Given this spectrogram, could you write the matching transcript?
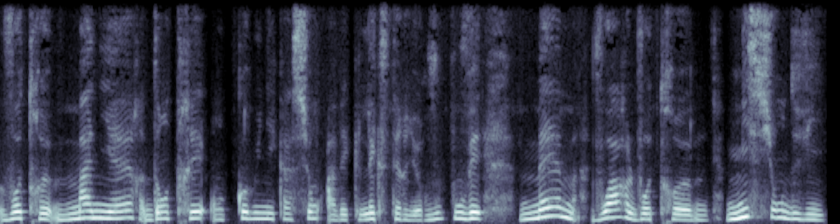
votre manière d'entrer en communication avec l'extérieur. Vous pouvez même voir votre mission de vie,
